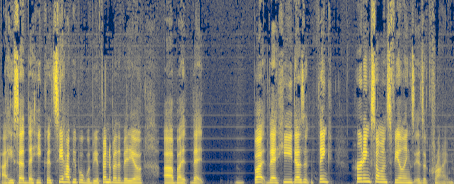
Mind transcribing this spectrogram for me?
Uh, he said that he could see how people would be offended by the video, uh, but that but that he doesn't think hurting someone's feelings is a crime.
